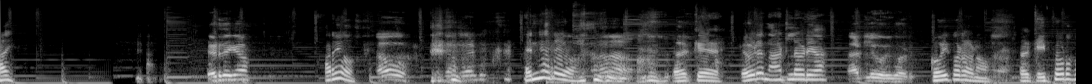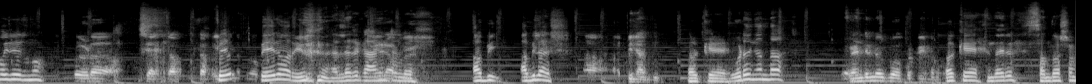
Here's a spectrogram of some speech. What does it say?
ഹായ് അറിയോ? എന്നെ അറിയോ ഓക്കെ. എവിടെ? നാട്ടിലെവിടെയാ? നാട്ടിൽ കോഴിക്കോട്. കോഴിക്കോടാണോ? ഓക്കെ. ഇപ്പൊ എവിടെ പോയി വരുന്നു ഇപ്പൊ പേര് പറയൂ എല്ലാരും കാണിട്ടല്ലോ അബി അഭിലാഷ്. ഓക്കെ. ഇവിടെ എന്താ? ഓക്കെ. എന്തായാലും സന്തോഷം.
